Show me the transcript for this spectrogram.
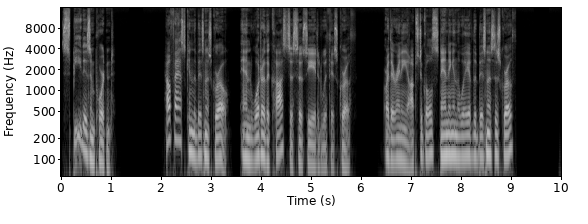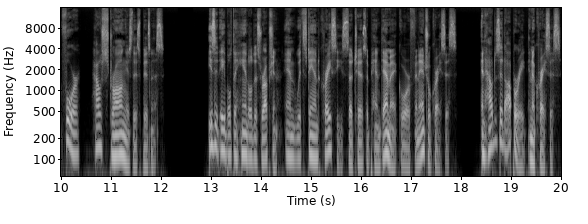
Speed is important. How fast can the business grow? And what are the costs associated with this growth? Are there any obstacles standing in the way of the business's growth? 4. How strong is this business? Is it able to handle disruption and withstand crises such as a pandemic or financial crisis? And how does it operate in a crisis?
